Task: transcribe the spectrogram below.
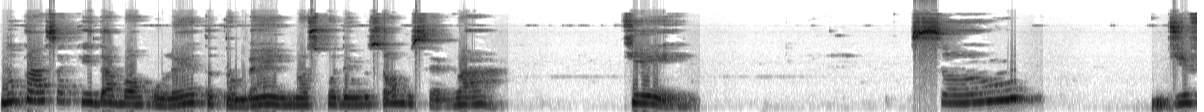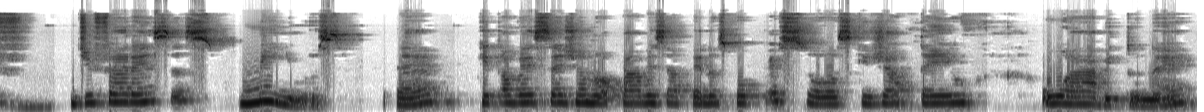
No caso aqui da borboleta também, nós podemos observar que são dif diferenças mínimas, né? Que talvez sejam notáveis apenas por pessoas que já tenham o hábito, né?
